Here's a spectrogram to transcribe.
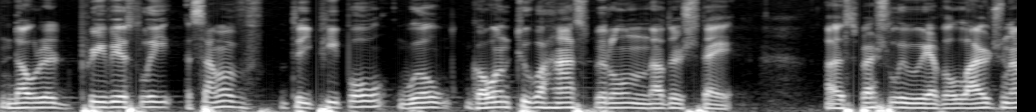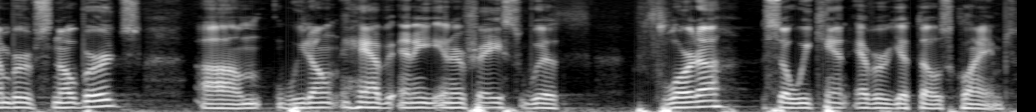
noted previously, some of the people will go into a hospital in another state. Especially, we have a large number of snowbirds. Um, we don't have any interface with Florida, so we can't ever get those claims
